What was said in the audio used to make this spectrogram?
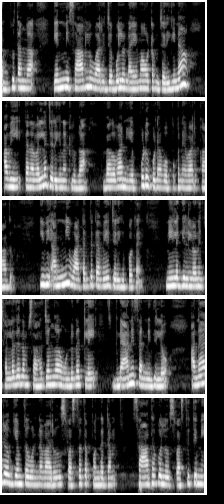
అద్భుతంగా ఎన్నిసార్లు వారి జబ్బులు నయమవటం జరిగినా అవి తన వల్ల జరిగినట్లుగా భగవాన్ ఎప్పుడు కూడా ఒప్పుకునేవారు కాదు. ఇవి అన్నీ వాటంతటవే జరిగిపోతాయి. నీలగిరిలోని చల్లదనం సహజంగా ఉండునట్లే జ్ఞాని సన్నిధిలో అనారోగ్యంతో ఉన్నవారు స్వస్థత పొందటం సాధకులు స్వస్థితిని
